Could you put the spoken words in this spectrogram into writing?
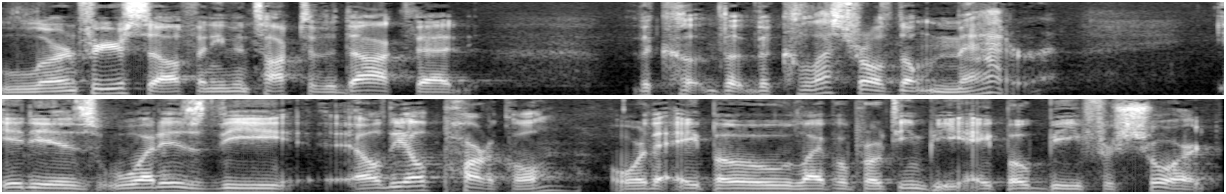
learn for yourself and even talk to the doc that the the, the cholesterols don't matter it is what is the LDL particle or the apolipoprotein B, ApoB for short.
